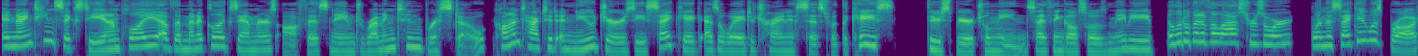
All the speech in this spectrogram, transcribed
In 1960, an employee of the medical examiner's office named Remington Bristow contacted a New Jersey psychic as a way to try and assist with the case through spiritual means. I think also as maybe a little bit of a last resort. When the psychic was brought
